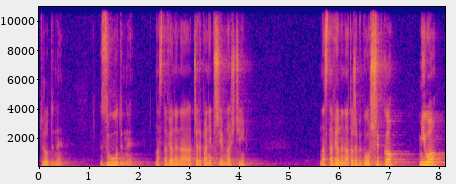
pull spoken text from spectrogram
trudny, złudny, nastawiony na czerpanie przyjemności, nastawiony na to, żeby było szybko, miło,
